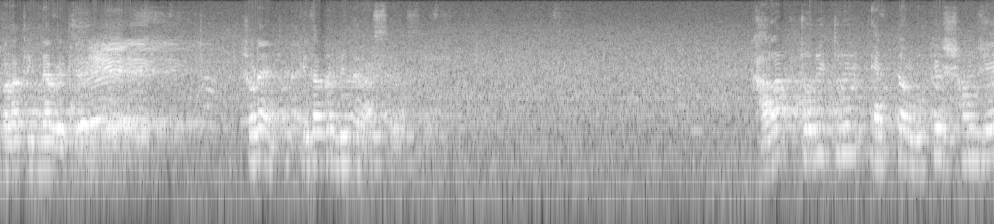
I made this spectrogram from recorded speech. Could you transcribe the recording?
করা ঠিক না বেঁচে শোনেন, কিতাবের ভিতরে আসছে। খারাপ চরিত্রের একটা লোকের সঙ্গে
